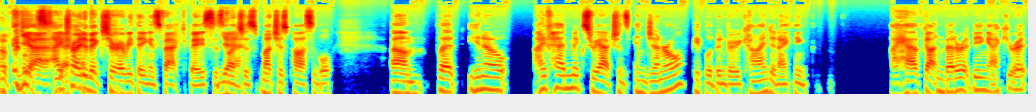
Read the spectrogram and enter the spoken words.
Yeah, I try to make sure everything is fact based as yeah. much as much as possible. Um, but you know, I've had mixed reactions in general. People have been very kind, and I think I have gotten better at being accurate.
